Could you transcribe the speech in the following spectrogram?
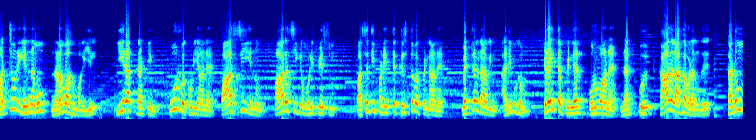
மற்றொரு எண்ணமும் நனவாகும் வகையில் ஈராக் நாட்டின் பூர்வ குடியான பார்சி என்னும் பாரசீக மொழி பேசும் வசதி படைத்த கிறிஸ்தவ பெண்ணான மெட்டல்டாவின் அறிமுகம் கிடைத்த பின்னர் உருவான நட்பு காதலாக வளர்ந்து கடும்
